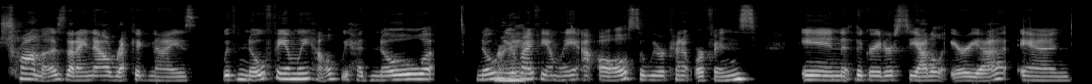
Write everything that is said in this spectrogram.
traumas that I now recognize with no family help. We had no no right. nearby family at all, so we were kind of orphans in the greater Seattle area and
